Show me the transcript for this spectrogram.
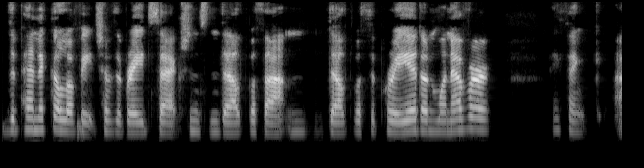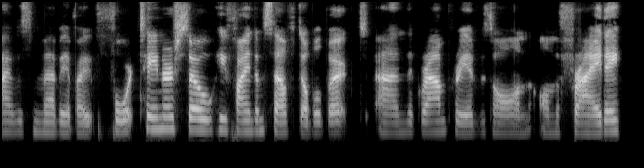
the pinnacle of each of the breed sections and dealt with that and dealt with the parade. And whenever I think I was maybe about 14 or so, he found himself double booked and the Grand Parade was on on the Friday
